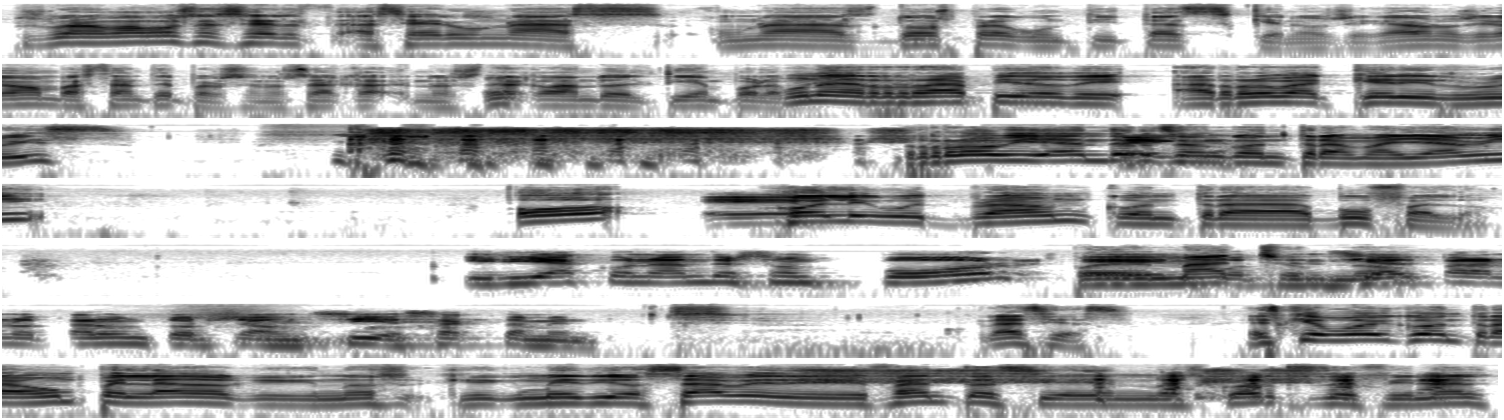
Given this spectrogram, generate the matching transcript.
Pues bueno, vamos a hacer, hacer unas, unas dos preguntitas que nos llegaron. Nos llegaron bastante, pero se nos, aca- nos está acabando el tiempo. Una lamentablemente. rápido de arroba Kerry Ruiz. Robbie Anderson Venga. contra Miami. O Eh. Hollywood Brown contra Buffalo. Iría con Anderson por, Por el el, matchup, potencial ¿no? para anotar un touchdown. Sí, exactamente. Gracias. Es que voy contra un pelado que, no, que medio sabe de fantasy en los cuartos de final.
